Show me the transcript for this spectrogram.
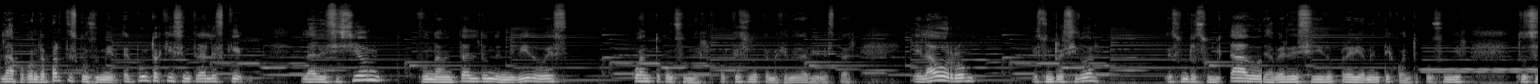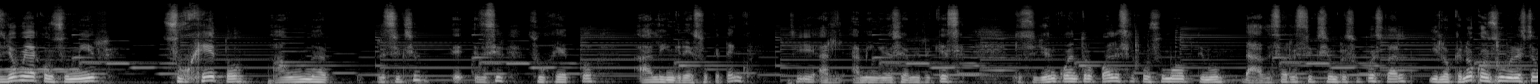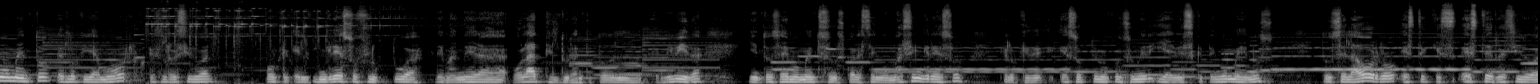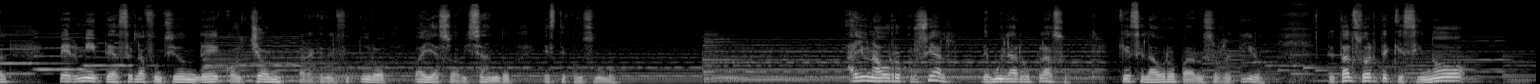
La contraparte es consumir. El punto aquí central es que la decisión fundamental de un individuo es cuánto consumir, porque eso es lo que me genera bienestar. El ahorro es un residual, es un resultado de haber decidido previamente cuánto consumir. Entonces yo voy a consumir sujeto a una restricción, e, es decir, sujeto al ingreso que tengo, ¿sí? a, a mi ingreso y a mi riqueza. Entonces yo encuentro cuál es el consumo óptimo dada esa restricción presupuestal y lo que no consumo en este momento es lo que llamo ahorro, es el residual porque el ingreso fluctúa de manera volátil durante toda mi vida y entonces hay momentos en los cuales tengo más ingreso que lo que es óptimo consumir y hay veces que tengo menos. Entonces el ahorro, este, que es este residual, permite hacer la función de colchón para que en el futuro vaya suavizando este consumo. Hay un ahorro crucial de muy largo plazo, que es el ahorro para nuestro retiro. De tal suerte que si no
